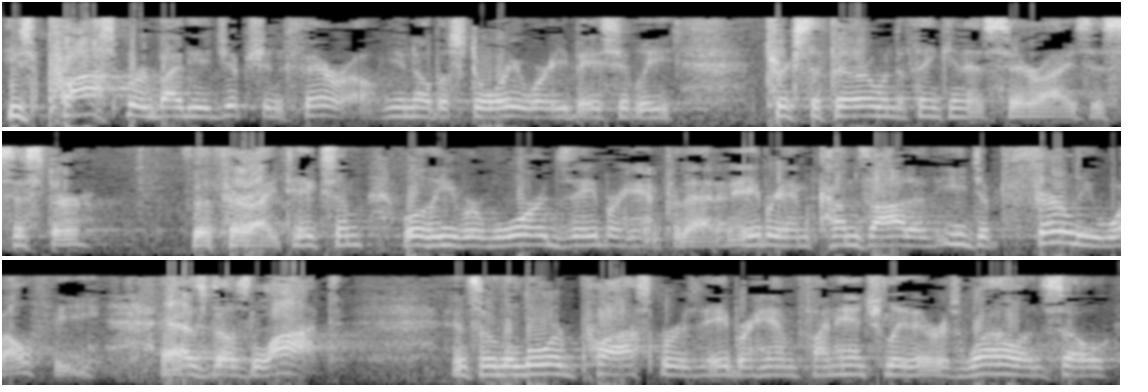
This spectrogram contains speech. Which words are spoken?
He's prospered by the Egyptian Pharaoh. You know the story where he basically tricks the Pharaoh into thinking that Sarai is his sister. So the Pharaoh takes him. Well, he rewards Abraham for that. And Abraham comes out of Egypt fairly wealthy, as does Lot. And so the Lord prospers Abraham financially there as well. And so,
